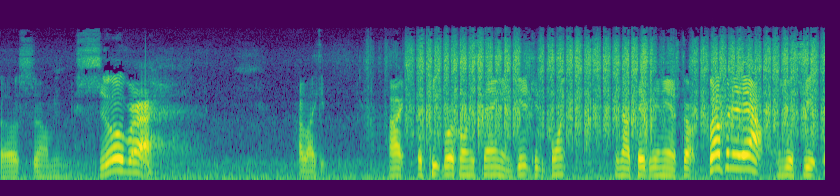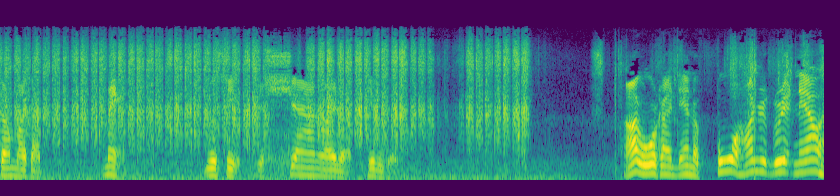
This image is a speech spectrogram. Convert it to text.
of some silver. I like it. Alright, let's keep working on this thing and get it to the point. Then I'll take it in there and start buffing it out. And you'll see it come like a man. You'll see it just shine right up. Here we go. Alright, we're working it down to 400 grit now.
